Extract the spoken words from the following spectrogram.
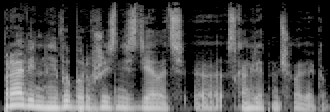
правильный выбор в жизни сделать э, с конкретным человеком.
